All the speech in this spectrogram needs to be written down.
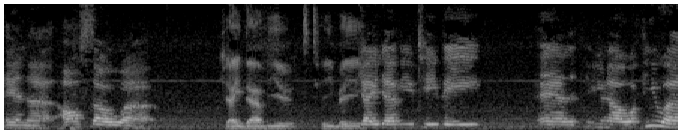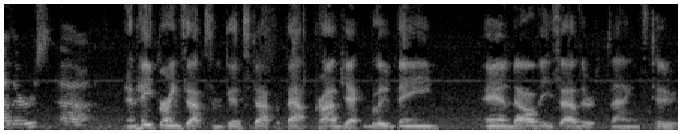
and uh, also uh, JW TV. JWTV, and you know a few others. Uh, and he brings up some good stuff about Project Bluebeam and all these other things too.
